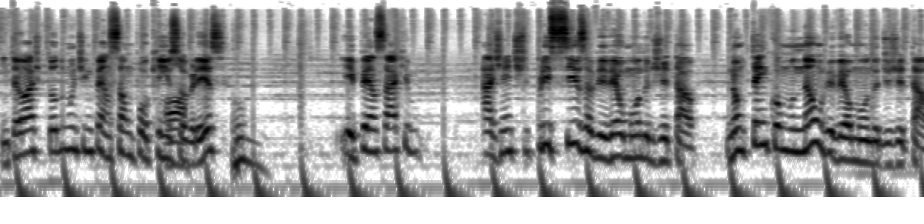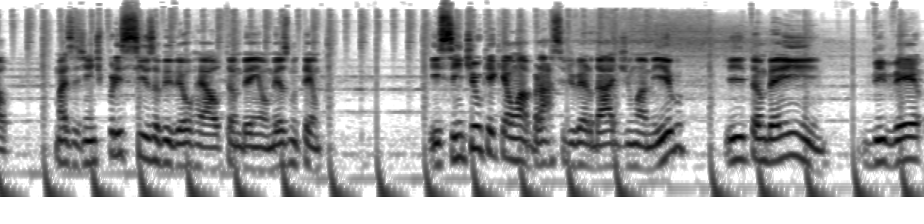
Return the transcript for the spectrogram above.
Então eu acho que todo mundo tinha que pensar um pouquinho Ó. sobre isso e pensar que a gente precisa viver o mundo digital. Não tem como não viver o mundo digital, mas a gente precisa viver o real também ao mesmo tempo. E sentir o que é um abraço de verdade de um amigo e também viver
